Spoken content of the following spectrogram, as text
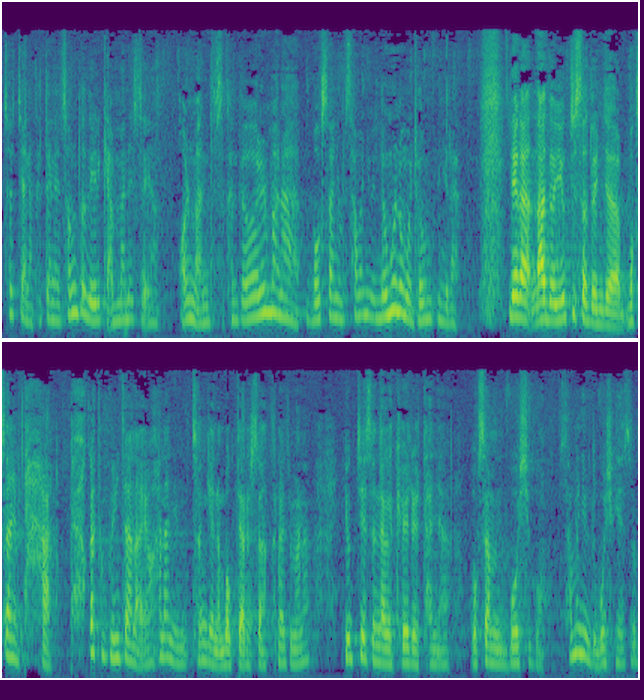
첫째는 그때는 성도도 이렇게 안 많았어요. 얼마 안 됐어. 근데 얼마나 목사님, 사모님이 너무너무 좋은 분이라. 내가, 나도 육지서도 이제 목사님 다 똑같은 분이잖아요. 하나님 성계는 목자로서. 그러지만 육지에서 내가 교회를 다녀. 목사님 모시고, 사모님도 모시고 했어도.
